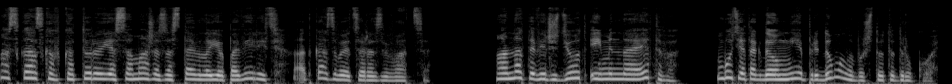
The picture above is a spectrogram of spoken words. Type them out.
А сказка, в которую я сама же заставила ее поверить, отказывается развиваться. Она-то ведь ждет именно этого. Будь я тогда умнее, придумала бы что-то другое.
